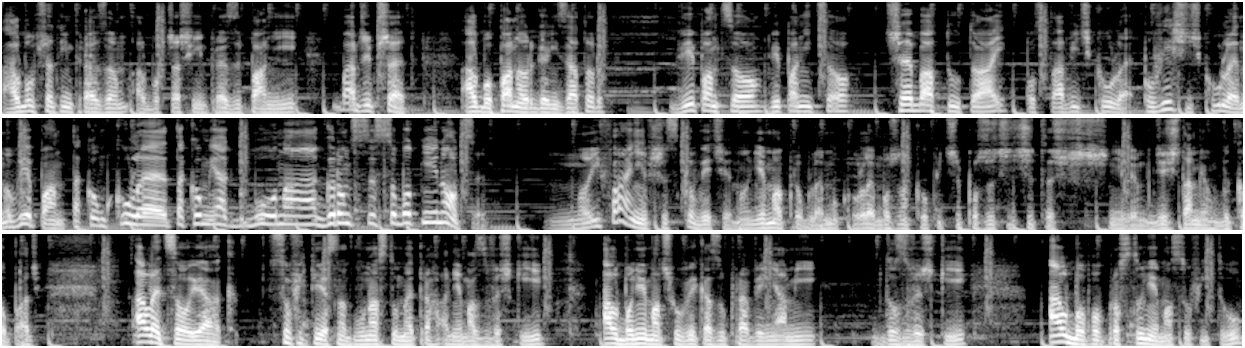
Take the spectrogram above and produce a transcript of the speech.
albo przed imprezą, albo w czasie imprezy pani, bardziej przed, albo pan organizator, wie pan co, wie pani co, trzeba tutaj postawić kulę, powiesić kulę, no wie pan, taką kulę, taką jak było na gorączce sobotniej nocy. No i fajnie, wszystko wiecie, no nie ma problemu, kulę można kupić, czy pożyczyć, czy też, nie wiem, gdzieś tam ją wykopać. Ale co jak? Sufit jest na 12 metrach, a nie ma zwyżki, albo nie ma człowieka z uprawieniami do zwyżki, albo po prostu nie ma sufitu,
